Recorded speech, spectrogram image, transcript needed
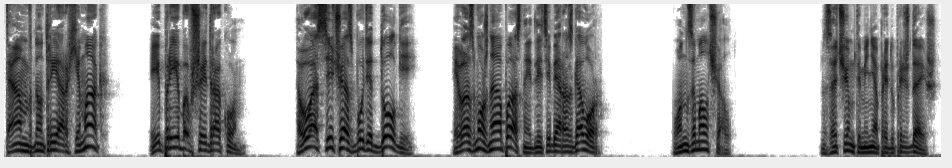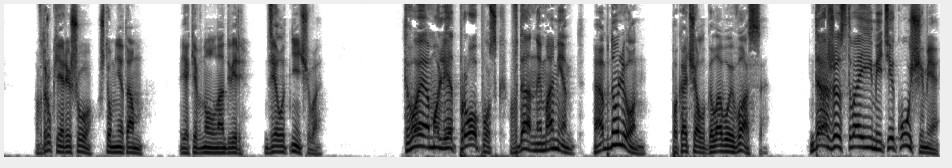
«Там внутри архимаг и прибывший дракон. У вас сейчас будет долгий и, возможно, опасный для тебя разговор». Он замолчал. «Зачем ты меня предупреждаешь? Вдруг я решу, что мне там...» Я кивнул на дверь. «Делать нечего». «Твой амулет-пропуск в данный момент обнулен», — покачал головой Васса. «Даже с твоими текущими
